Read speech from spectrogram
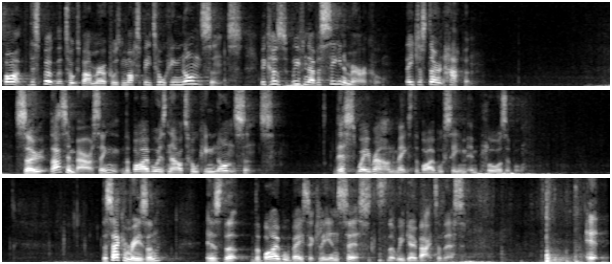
bar, this book that talks about miracles must be talking nonsense because we've never seen a miracle. They just don't happen. So that's embarrassing. The Bible is now talking nonsense. This way round makes the Bible seem implausible. The second reason is that the Bible basically insists that we go back to this. It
